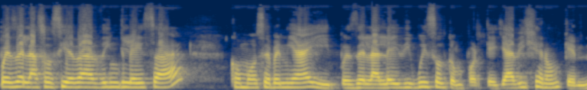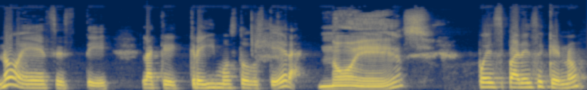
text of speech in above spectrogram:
pues, de la sociedad inglesa como se venía y pues de la Lady Whistleton, porque ya dijeron que no es este la que creímos todos que era. ¿No es? Pues parece que no.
